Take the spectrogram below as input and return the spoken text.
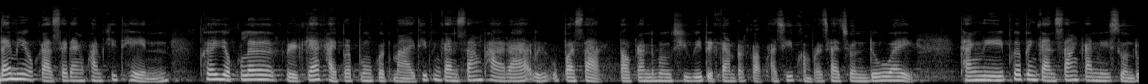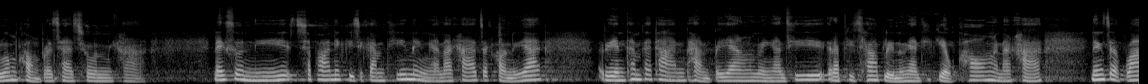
ได้มีโอกาสแสดงความคิดเห็น เพื่อยกเลิก หรือแก้ไขปรับปรุงกฎหมายที่เป็นการสร้างภาระหรืออุปสรรค ต่อการดำรงชีวิตหรือการประกอบอาชีพของประชาชนด้วย ทั้งนี้เพื่อเป็นการสร้างการมีส่วนร่วมของประชาชนค่ะ ในส่วนนี้เฉพาะในกิจกรรมที่หนึ่งนะคะจะขออนุญาต เรียนท่านประธานผ่านไปยังหน่วยงานที่รับผิดชอบหรือหน่วยงานที่เกี่ยวข้องนะคะ เนื่องจากว่า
